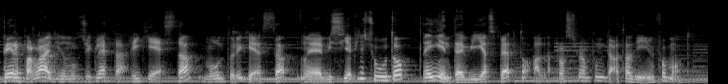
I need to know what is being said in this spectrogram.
per parlare di una motocicletta richiesta, molto richiesta, eh, vi sia piaciuto e niente, vi aspetto alla prossima puntata di Infomoto.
